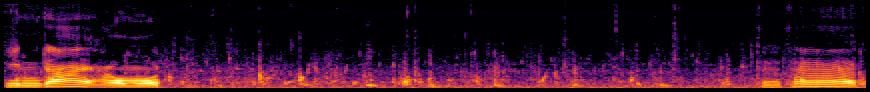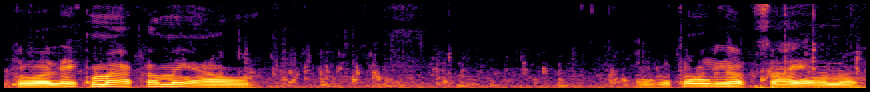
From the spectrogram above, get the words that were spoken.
กินได้เอาหมด แต่ถ้าตัวเล็กมากก็ไม่เอาเราก็ต้องเลือกไซส์เอาหน่อย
